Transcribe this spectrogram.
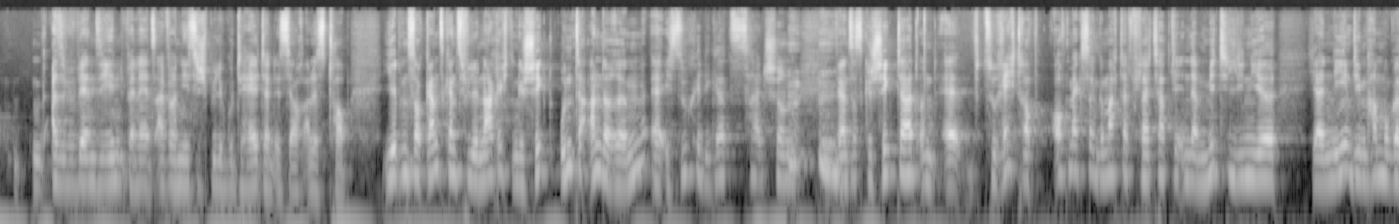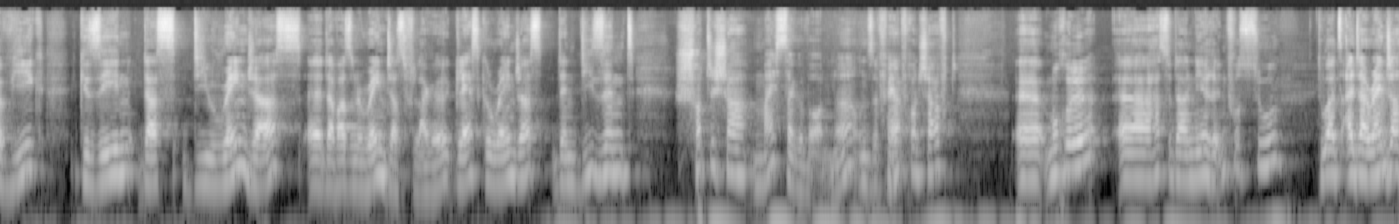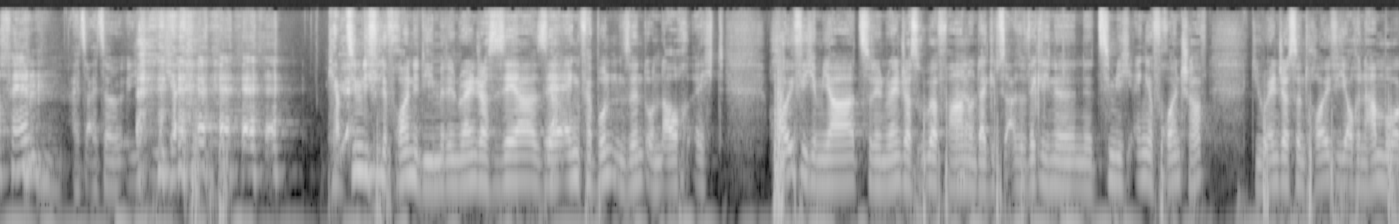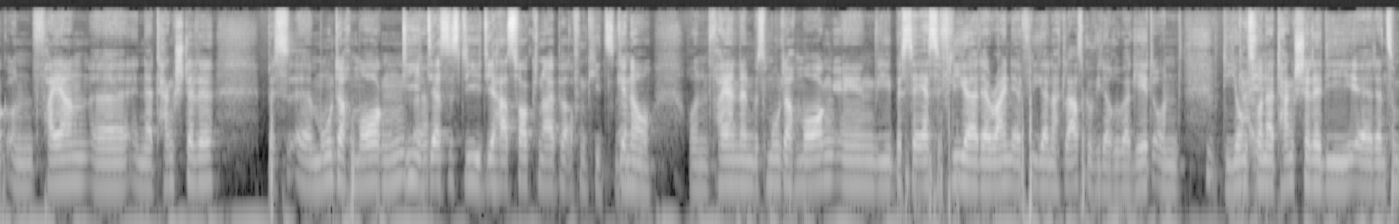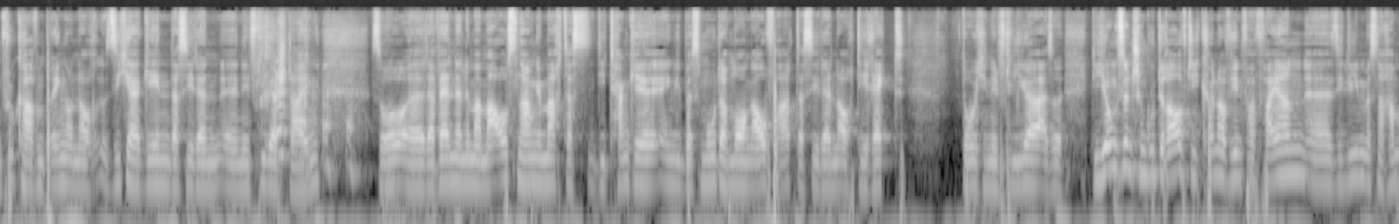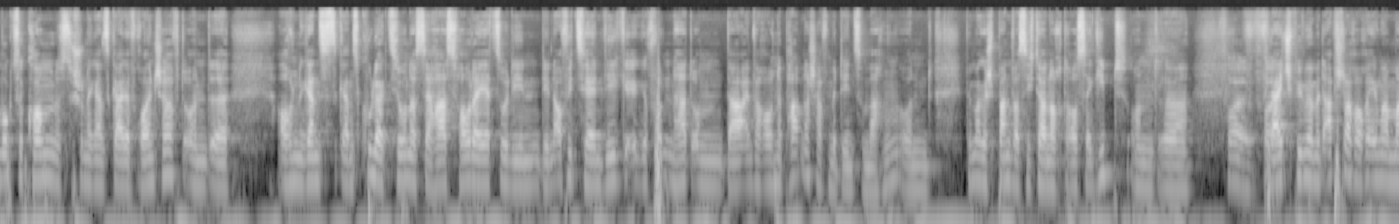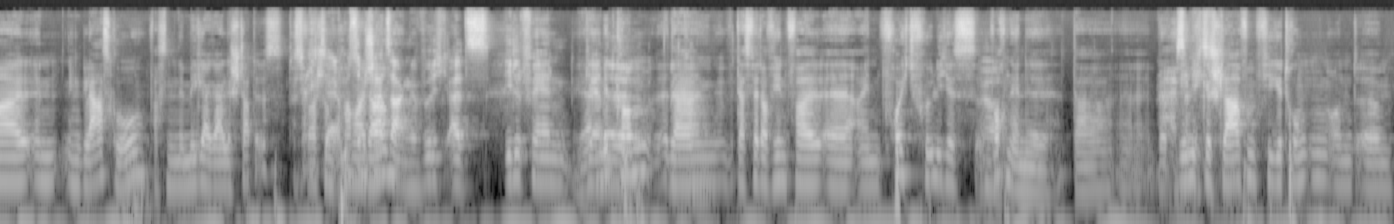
also wir werden sehen, wenn er jetzt einfach nächste Spiele gut hält, dann ist ja auch alles top. Ihr habt uns auch ganz, ganz viele Nachrichten geschickt, unter anderem, äh, ich suche die ganze Zeit schon, wer uns das geschickt hat und äh, zu Recht darauf aufmerksam gemacht hat, vielleicht habt ihr in der Mittellinie ja neben dem Hamburger Weg gesehen, dass die Rangers, äh, da war so eine Rangers-Flagge, Glasgow Rangers, denn die sind schottischer Meister geworden, ne? Unsere Fanfreundschaft. Äh, Muchel, äh, hast du da nähere Infos zu? Du als alter Rangers-Fan? Also, also ich, ich, ich habe ziemlich viele Freunde, die mit den Rangers sehr, sehr Ja. eng verbunden sind und auch echt häufig im Jahr zu den Rangers rüberfahren. Ja. Und da gibt es also wirklich eine, eine ziemlich enge Freundschaft. Die Rangers sind häufig auch in Hamburg und feiern äh, in der Tankstelle bis äh, Montagmorgen. Die, äh, das ist die, die HSV-Kneipe auf dem Kiez. Ne? Genau. Und feiern dann bis Montagmorgen irgendwie, bis der erste Flieger, der Ryanair-Flieger nach Glasgow wieder rübergeht. Und die Jungs Geil. von der Tankstelle, die äh, dann zum Flughafen bringen und auch sicher gehen, dass sie dann äh, in den Flieger steigen. So, äh, da werden dann immer mal Ausnahmen gemacht, dass die Tanke irgendwie bis Montagmorgen aufhat, dass sie dann auch direkt durch in den Flieger. Also die Jungs sind schon gut drauf, die können auf jeden Fall feiern. Äh, sie lieben es, nach Hamburg zu kommen. Das ist schon eine ganz geile Freundschaft und äh, auch eine ganz, ganz coole Aktion, dass der HSV da jetzt so den, den offiziellen Weg äh, gefunden hat, um da einfach auch eine Partnerschaft mit denen zu machen. Und bin mal gespannt, was sich da noch draus ergibt. Und äh, Voll, voll. vielleicht spielen wir mit Abschlag auch irgendwann mal in, in Glasgow, was eine mega geile Stadt ist. Das war schon ein paar Mal Bescheid sagen, würde ich als Edelfan Ja, gerne mitkommen, Da, mitkommen. das wird auf jeden Fall äh, ein feuchtfröhliches Ja. Wochenende da ist wenig geschlafen, viel getrunken und ähm,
